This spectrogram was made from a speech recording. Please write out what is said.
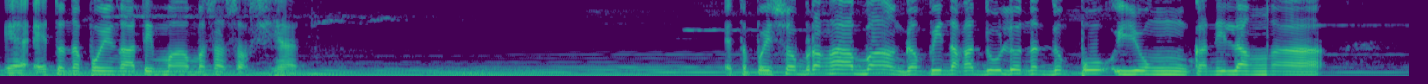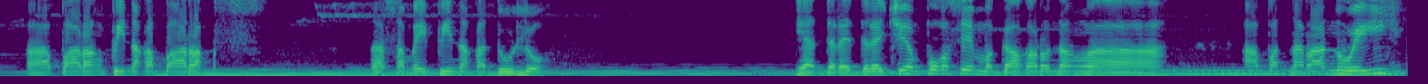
kaya ito na po yung ating mga masasaksihan. Ito po yung sobrang haba hanggang pinakadulo nandun po yung kanilang ah, ah, parang pinaka-barracks. Nasa may pinakadulo. Yan, dire-diretso yan po kasi magkakaroon ng ah, apat na runway.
